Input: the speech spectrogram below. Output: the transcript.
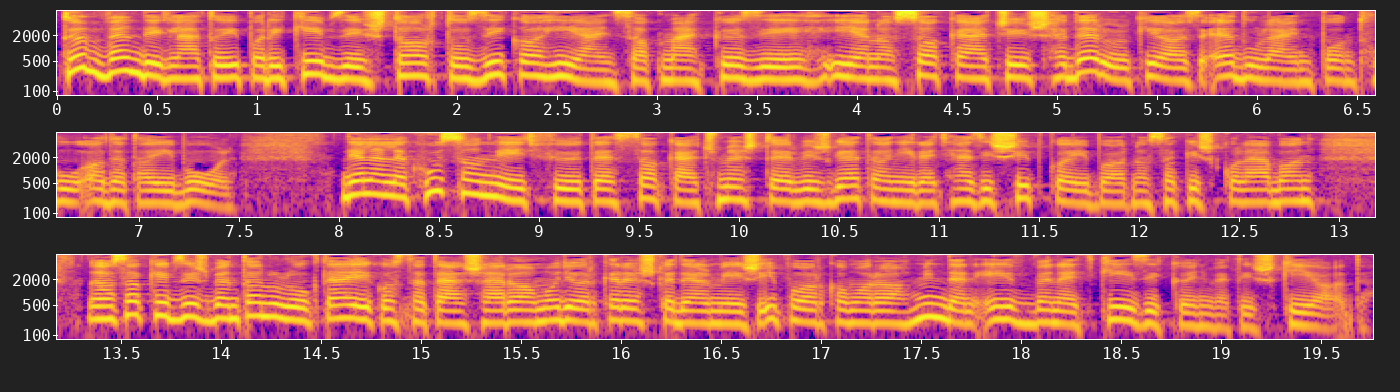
Több vendéglátóipari képzés tartozik a hiány szakmák közé, ilyen a szakács, és derül ki az eduline.hu adataiból. Jelenleg 24 fő tesz szakács mestervizsgát a Nyíregyházi Sipkai Barna szakiskolában. A szakképzésben tanulók tájékoztatására a Magyar Kereskedelmi és Iparkamara minden évben egy kézikönyvet is kiad.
